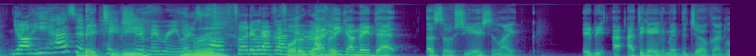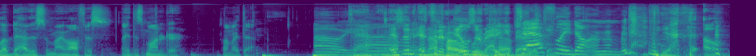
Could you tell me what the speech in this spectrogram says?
up? Y'all, he has a Big picture TV memory. What in room. called? Photographic, Photographic. memory. I think I made that association. Like, it'd be. I I think I even made the joke. Like, love to have this in my office, like this monitor, something like that. oh yeah. It's an, it's an, it was a random piggybacked. thing. Definitely don't remember that. Yeah. Oh.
